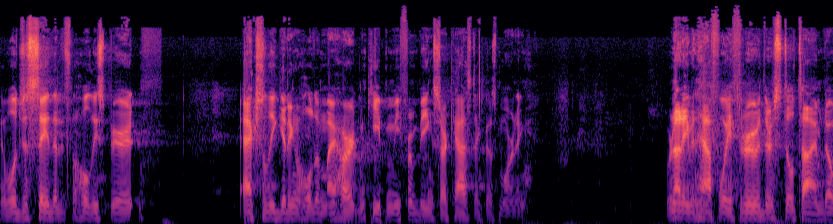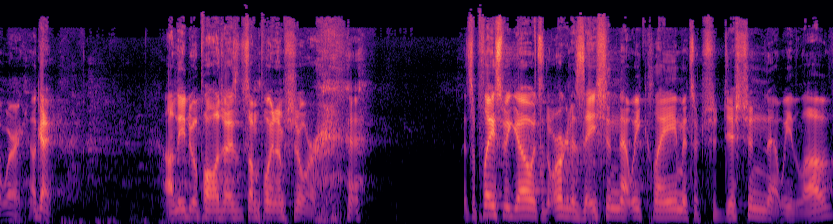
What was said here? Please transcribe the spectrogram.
and we'll just say that it's the Holy Spirit actually getting a hold of my heart and keeping me from being sarcastic this morning. We're not even halfway through. There's still time. Don't worry. Okay. I'll need to apologize at some point, I'm sure. it's a place we go, it's an organization that we claim, it's a tradition that we love.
